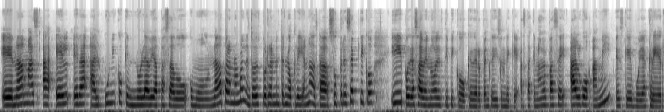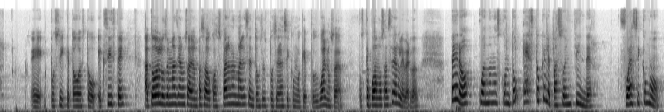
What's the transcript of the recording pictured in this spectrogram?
eh, nada más a él era al único que no le había pasado como nada paranormal, entonces pues realmente no creía nada, estaba súper escéptico y pues ya saben, ¿no? El típico que de repente dicen de que hasta que no me pase algo a mí es que voy a creer, eh, pues sí, que todo esto existe. A todos los demás ya nos habían pasado cosas paranormales, entonces pues era así como que, pues bueno, o sea, pues qué podemos hacerle, ¿verdad? Pero cuando nos contó esto que le pasó en Tinder, fue así como,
